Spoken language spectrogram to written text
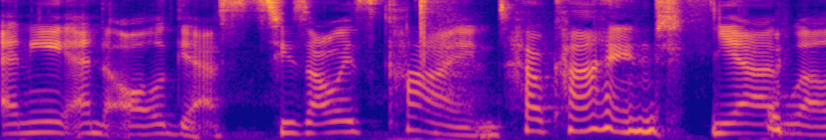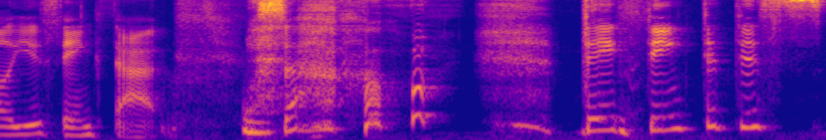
any and all guests. He's always kind. How kind. Yeah, well, you think that. So they think that this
